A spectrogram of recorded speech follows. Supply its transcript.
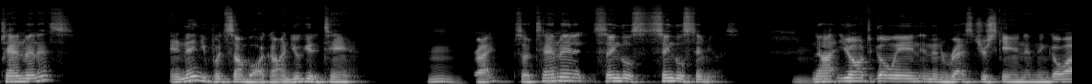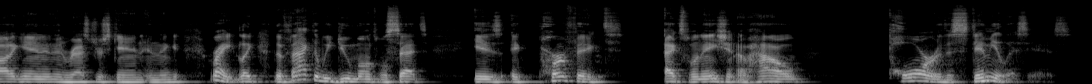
ten minutes, and then you put sunblock on, you'll get a tan, Mm, right? So ten minute single single stimulus. mm. Not you don't have to go in and then rest your skin and then go out again and then rest your skin and then get, right. Like the fact that we do multiple sets is a perfect explanation of how poor the stimulus is.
